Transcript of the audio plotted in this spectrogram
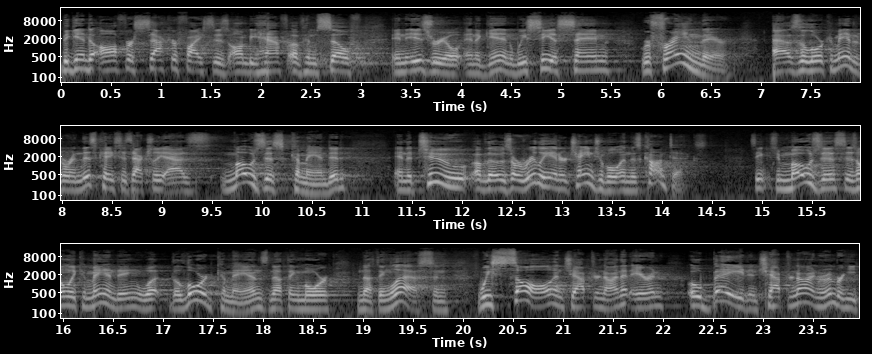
began to offer sacrifices on behalf of himself in Israel. And again, we see a same refrain there as the Lord commanded, or in this case, it's actually as Moses commanded. And the two of those are really interchangeable in this context. See, see, Moses is only commanding what the Lord commands, nothing more, nothing less. And we saw in chapter 9 that Aaron obeyed in chapter 9. Remember, he,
